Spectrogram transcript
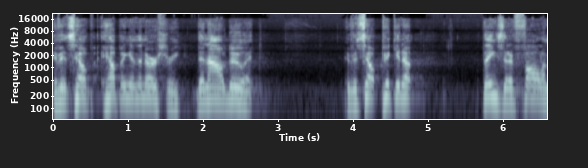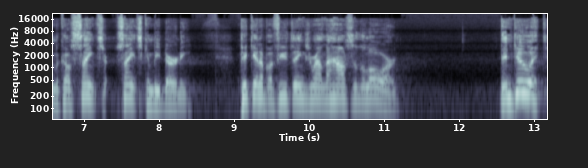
If it's help, helping in the nursery, then I'll do it. If it's help picking up things that have fallen because saints, are, saints can be dirty picking up a few things around the house of the Lord, then do it.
